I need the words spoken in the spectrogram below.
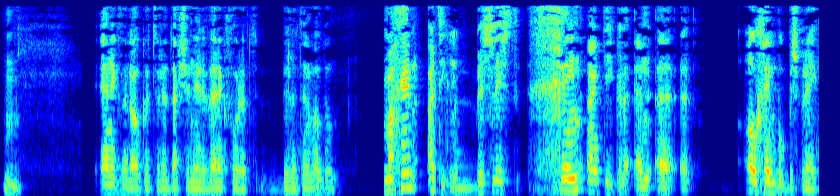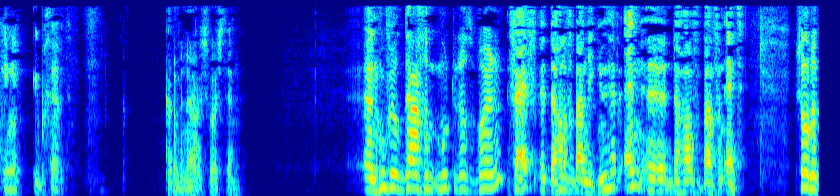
Hmm. En ik wil ook het redactionele werk voor het bulletin wel doen. Maar geen artikelen. Beslist geen artikelen en eh, eh, ook geen boekbesprekingen. Ik begrijp het. Ik kan het me nauwelijks voorstellen. En hoeveel dagen moeten dat worden? Vijf, eh, de halve baan die ik nu heb en de halve baan van Ed. Ik zal er met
